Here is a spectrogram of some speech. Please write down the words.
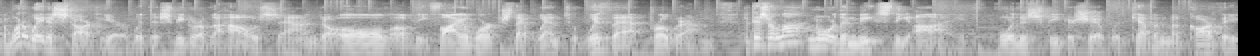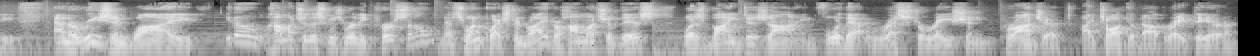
and what a way to start here with the Speaker of the House and all of the fireworks that went with that program. But there's a lot more than meets the eye for the speakership with Kevin McCarthy, and a reason why you know, how much of this was really personal? That's one question, right? Or how much of this was by design for that restoration project I talk about right there?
